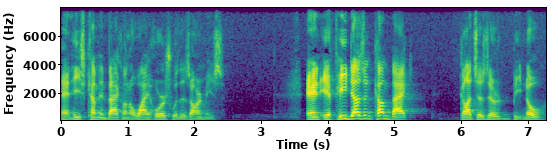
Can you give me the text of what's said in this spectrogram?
And he's coming back on a white horse with his armies. And if he doesn't come back, God says there'll be no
